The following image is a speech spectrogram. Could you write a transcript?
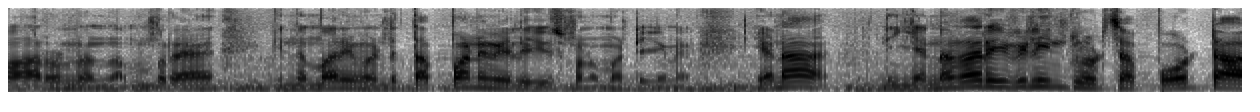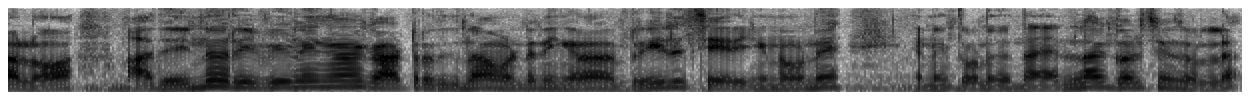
மாறும்னு நான் நம்புகிறேன் இந்த மாதிரி வந்துட்டு தப்பான வேலை யூஸ் பண்ண மாட்டேங்கன்னு. ஏன்னா நீங்கள் என்ன தான் ரிவீலிங் க்ளோத்ஸாக போட்டாலும் அது இன்னும் ரிவீலிங்காக காட்டுறதுக்கு தான் வந்துட்டு நீங்கள் ரீல்ஸ் செய்கிறீங்கன்னு எனக்கு தோணுது. நான் எல்லா கேர்ள்ஸையும் சொல்ல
